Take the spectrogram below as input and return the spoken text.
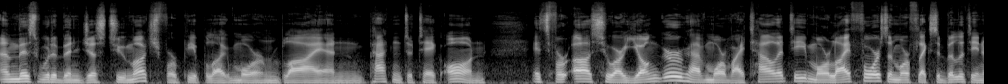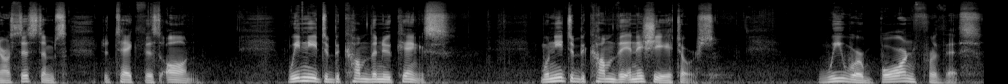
And this would have been just too much for people like Moran Bly and Patten to take on. It's for us who are younger, who have more vitality, more life force, and more flexibility in our systems to take this on. We need to become the new kings. We need to become the initiators. We were born for this.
